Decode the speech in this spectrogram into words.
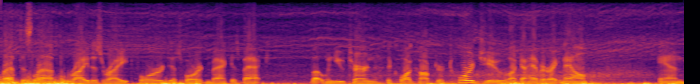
left is left, right is right, forward is forward, and back is back but when you turn the quadcopter towards you like I have it right now and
